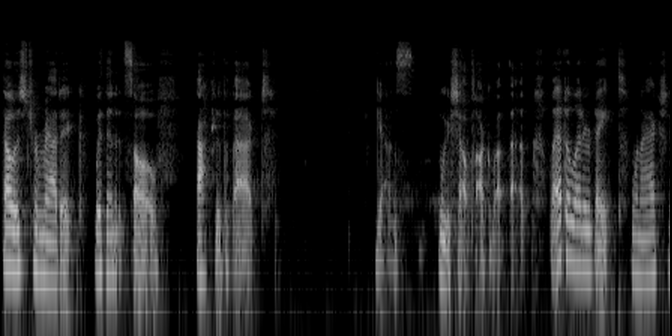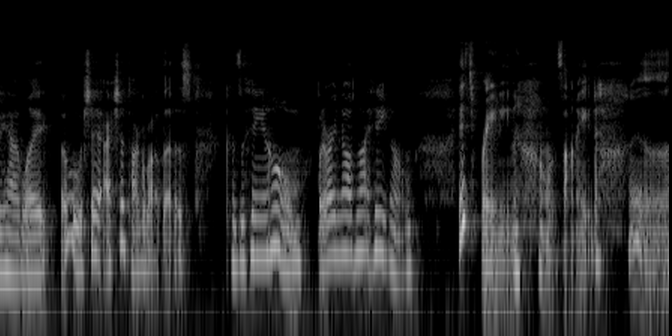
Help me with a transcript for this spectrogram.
that was traumatic within itself after the fact. Yes, we shall talk about that. But at a later date, when I actually have, like, oh shit, I should talk about this because it's hitting home. But right now, it's not hitting home. It's raining outside. Ugh.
